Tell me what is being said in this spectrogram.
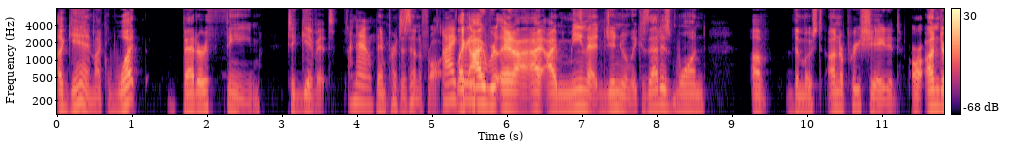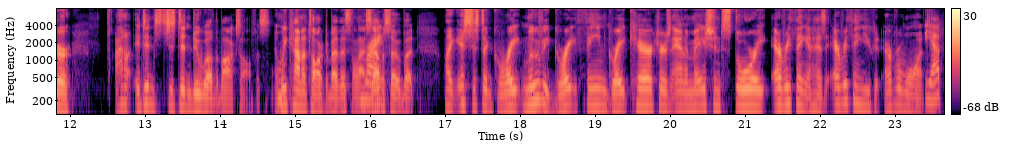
again, like, what better theme to give it I know. than Princess and the Frog? I Like. I really, and I I mean that genuinely because that is one of the most unappreciated or under. I don't. It didn't just didn't do well at the box office, and we kind of talked about this in the last Right. episode. But like, it's just a great movie, great theme, great characters, animation, story, everything. It has everything you could ever want, Yep.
